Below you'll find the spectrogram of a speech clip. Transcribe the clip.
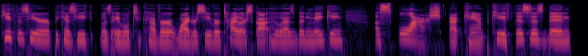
Keith is here because he was able to cover wide receiver Tyler Scott, who has been making a splash at camp. Keith, this has been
